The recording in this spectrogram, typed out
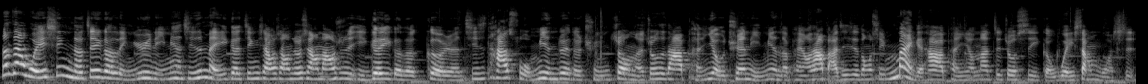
那在微信的这个领域里面，其实每一个经销商就相当是一个一个的个人，其实他所面对的群众呢，就是他朋友圈里面的朋友，他把这些东西卖给他的朋友，那这就是一个微商模式。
